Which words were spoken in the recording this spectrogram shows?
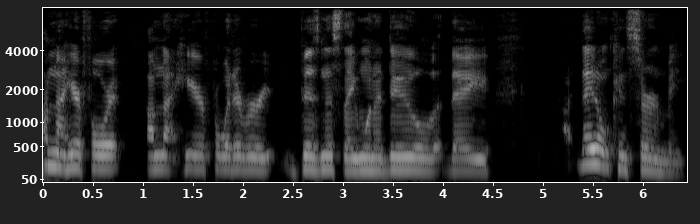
I'm not here for it. I'm not here for whatever business they want to do. They they don't concern me.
